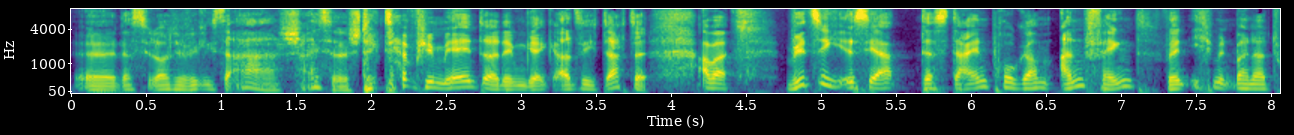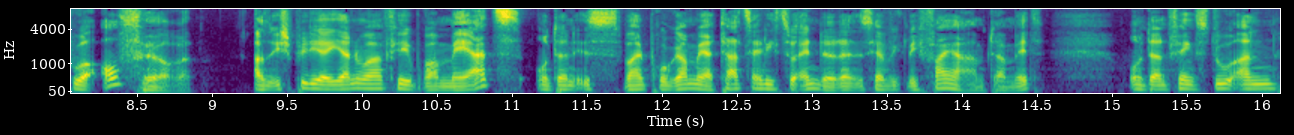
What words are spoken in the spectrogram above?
äh, dass die Leute wirklich sagen, ah, scheiße, da steckt ja viel mehr hinter dem Gag, als ich dachte. Aber witzig ist ja, dass dein Programm anfängt, wenn ich mit meiner Tour aufhöre. Also ich spiele ja Januar, Februar, März und dann ist mein Programm ja tatsächlich zu Ende. Dann ist ja wirklich Feierabend damit. Und dann fängst du an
